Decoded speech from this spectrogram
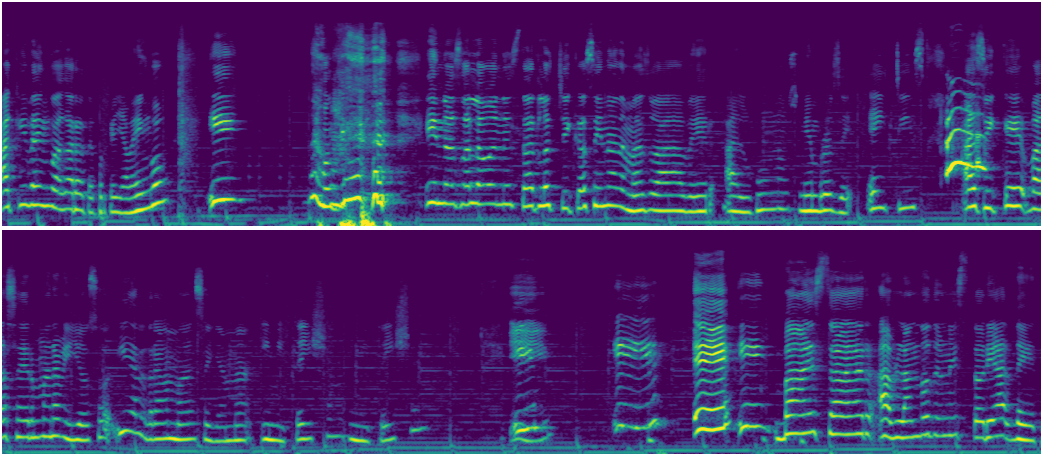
aquí vengo, agárrate porque ya vengo. Y y no solo van a estar los chicos, sino además va a haber algunos miembros de 80s. Así que va a ser maravilloso. Y el drama se llama Imitation. Imitation. Y, Y va a estar hablando de una historia de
